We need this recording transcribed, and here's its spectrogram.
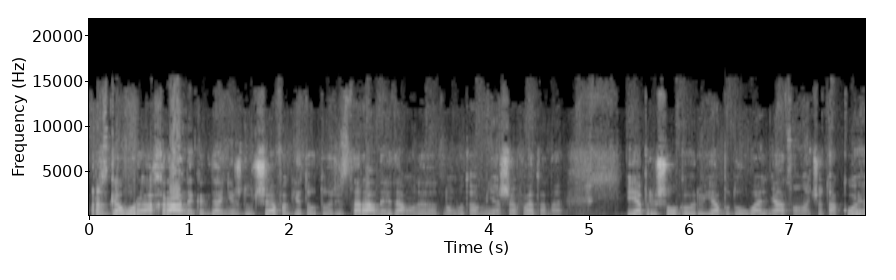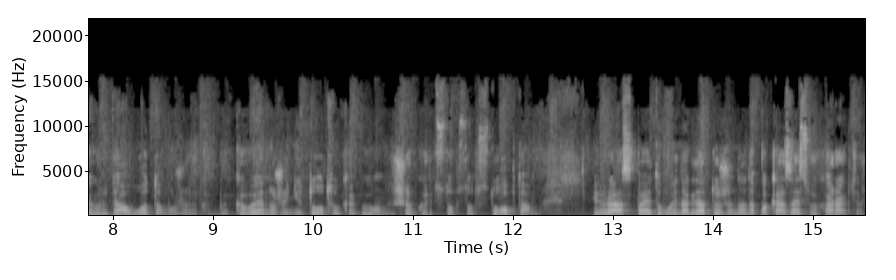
разговоры охраны, когда они ждут шефа где-то вот у ресторана, и там вот этот, ну вот у меня шеф это, на, и я пришел, говорю, я буду увольняться, он, а что такое? Я говорю, да вот там уже, как бы, КВН уже не тот, как бы он, шеф говорит, стоп, стоп, стоп, там, и раз, поэтому иногда тоже надо показать свой характер.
